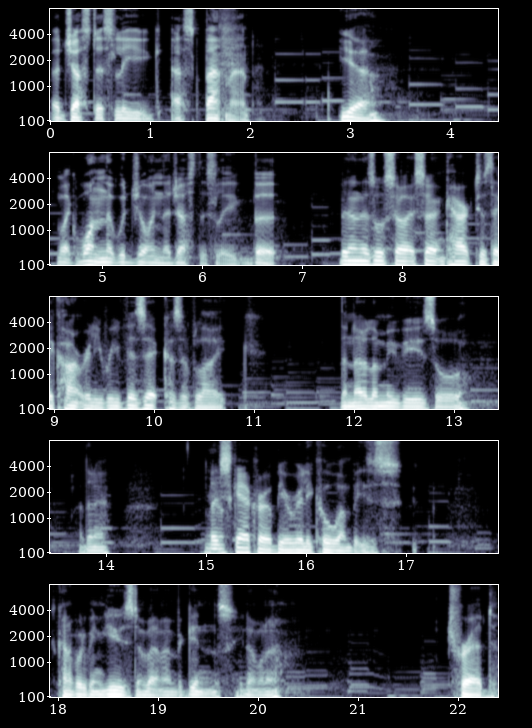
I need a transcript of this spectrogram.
a Justice League esque Batman. yeah. Like one that would join the Justice League, but But then there's also like certain characters they can't really revisit because of like the Nolan movies or I don't know. yeah. Like Scarecrow would be a really cool one, but he's, he's kind of already been used in Batman Begins. You don't want to tread.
